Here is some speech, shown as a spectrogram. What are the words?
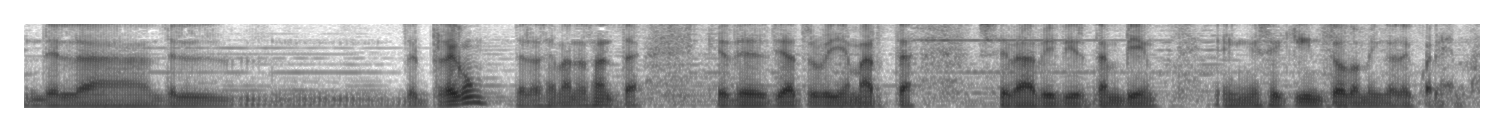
de la, del del pregón de la Semana Santa, que desde el Teatro Villa Marta se va a vivir también en ese quinto domingo de Cuaresma.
